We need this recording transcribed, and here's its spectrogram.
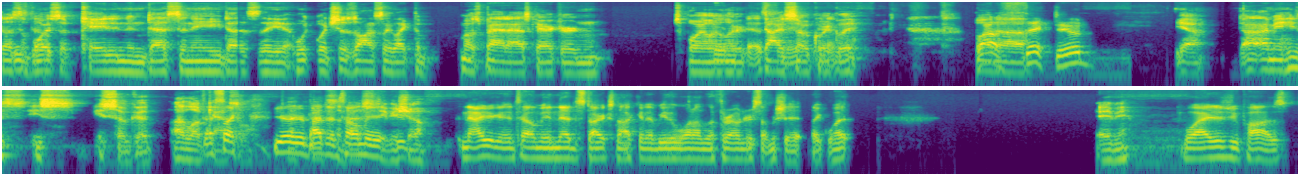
Does he's the voice of Caden in Destiny? Does the which is honestly like the most badass character. And spoiler In alert, Destiny, dies so yeah. quickly. But uh, sick, dude. yeah, I, I mean he's he's he's so good. I love That's Castle. like- You're That- about that's to the tell best me TV show. Now you're gonna tell me Ned Stark's not gonna be the one on the throne or some shit. Like what? Maybe. Why did you pause?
